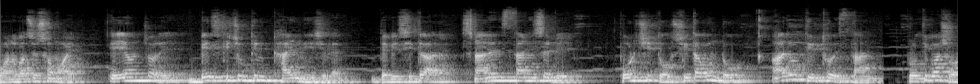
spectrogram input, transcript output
বনবাসের সময় এই অঞ্চলে বেশ কিছুদিন ঠাঁই নিয়েছিলেন। দেবী সীতার স্নানের স্থান হিসেবে পরিচিত সীতাকুণ্ড আজও তীর্থস্থান। প্রতি বছর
